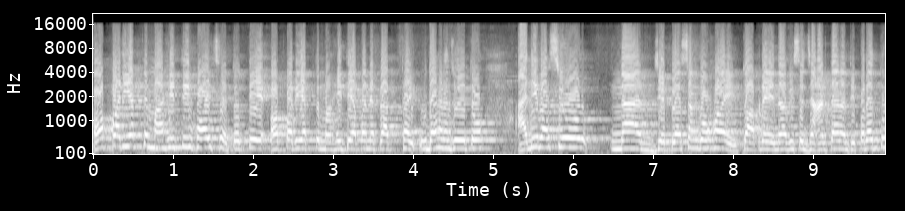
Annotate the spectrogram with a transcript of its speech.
અપર્યાપ્ત માહિતી હોય છે, તો તે અપર્યાપ્ત માહિતી આપણને પ્રાપ્ત થાય. ઉદાહરણ જોઈએ તો, આદિવાસીઓના જે પ્રસંગો હોય, તો આપણે એના વિશે જાણતા નથી. પરંતુ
